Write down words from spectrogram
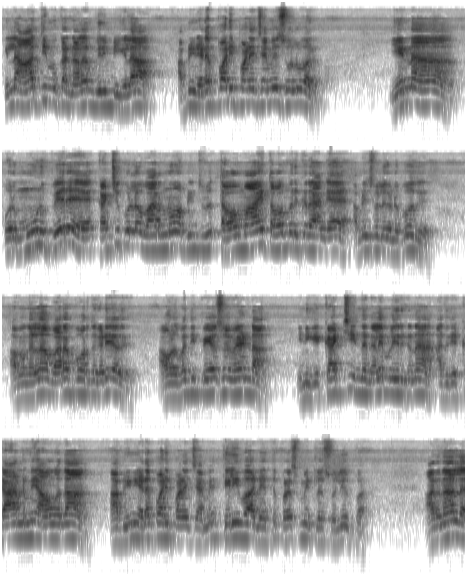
இல்லை அதிமுக நலம் விரும்பிகளா? அப்படின்னு எடப்பாடி பழனிசாமி சொல்லுவார். ஏன்னா ஒரு மூணு பேர் கட்சிக்குள்ளே வரணும் அப்படின்னு சொல்லி தவமாய் தவம் இருக்கிறாங்க அப்படின்னு சொல்லுகிற போது அவங்கெல்லாம் வரப்போகிறது கிடையாது. அவங்கள பற்றி பேச வேண்டாம். இன்றைக்கி கட்சி இந்த நிலைமையில் இருக்குன்னா அதுக்கு காரணமே அவங்க தான் அப்படின்னு எடப்பாடி பழனிசாமி தெளிவாக நேற்று ப்ரெஸ் மீட்டில் சொல்லியிருப்பார். அதனால்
